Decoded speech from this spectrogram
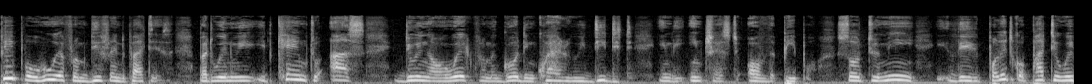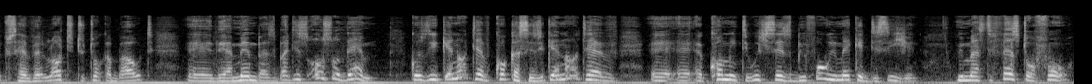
people who were from different parties. But when we, it came to us doing our work from a gold inquiry, we did it in the interest of the people. So to me, the political party whips have a lot to talk about uh, their members, but it's also them. Because you cannot have caucuses, you cannot have a, a, a committee which says before we make a decision, we must first of all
